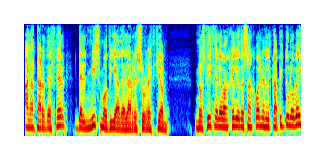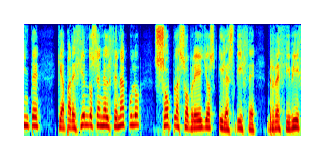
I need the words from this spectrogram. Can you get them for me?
al atardecer del mismo día de la resurrección. Nos dice el Evangelio de San Juan en el capítulo 20 que apareciéndose en el cenáculo sopla sobre ellos y les dice, recibid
